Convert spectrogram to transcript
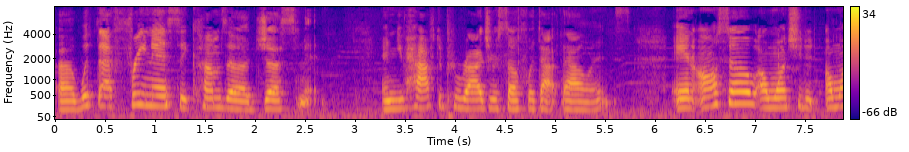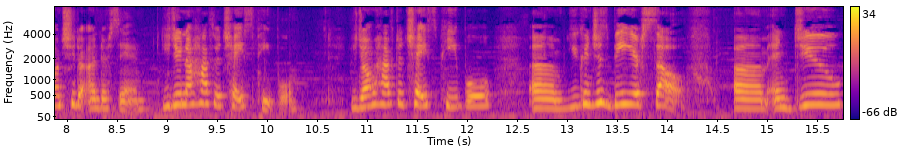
uh, with that freeness, it comes a adjustment, and you have to provide yourself with that balance. And also, I want you to I want you to understand you do not have to chase people. You don't have to chase people. Um, you can just be yourself um, and do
